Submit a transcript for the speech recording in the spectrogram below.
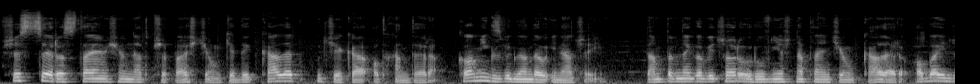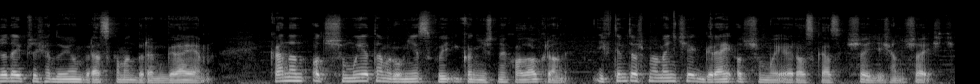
Wszyscy rozstają się nad przepaścią, kiedy Caleb ucieka od Huntera. Komiks wyglądał inaczej. Tam pewnego wieczoru również na planecie Kaler obaj Jedi przesiadują wraz z komandorem Greyem. Kanan otrzymuje tam również swój ikoniczny holokron i w tym też momencie Grey otrzymuje rozkaz 66.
